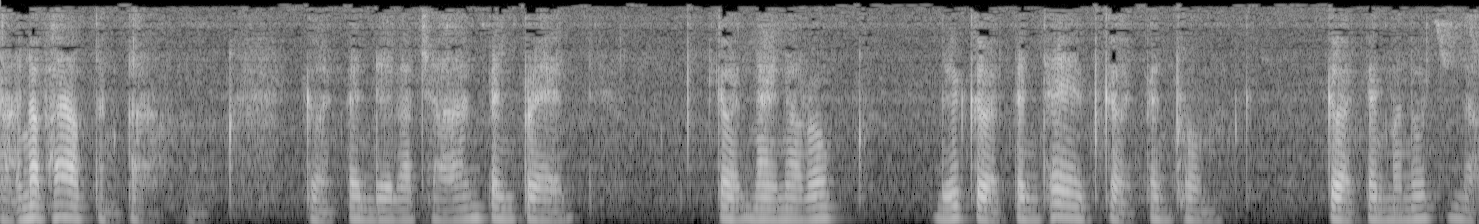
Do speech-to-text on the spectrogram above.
ถานภาพต่างๆ เกิดเป็นเดรัจฉาน เป็นเปรต เกิดในนรก หรือเกิดเป็นเทพ เกิดเป็นพรหม เกิดเป็นมนุษย์เหล่า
